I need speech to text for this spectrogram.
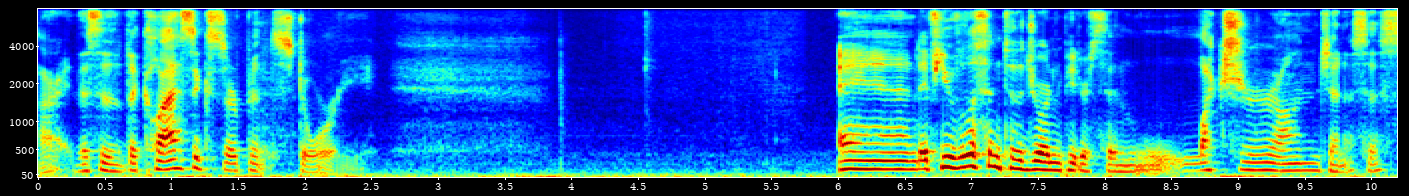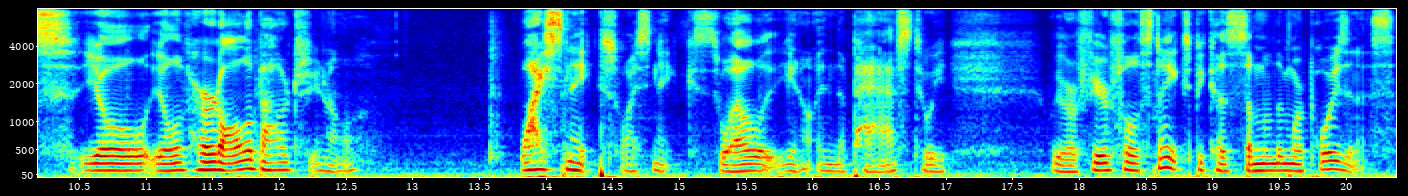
All right, this is the classic serpent story. And if you've listened to the Jordan Peterson lecture on Genesis, you'll you'll have heard all about, you know, why snakes? Why snakes? Well, you know, in the past we we were fearful of snakes because some of them were poisonous.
